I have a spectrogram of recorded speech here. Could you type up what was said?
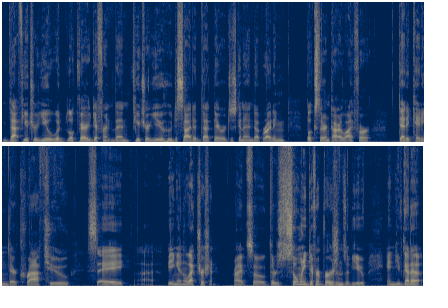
That future you would look very different than future you who decided that they were just going to end up writing books their entire life or dedicating their craft to, say, uh, being an electrician, right? So there's so many different versions of you, and you've got to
